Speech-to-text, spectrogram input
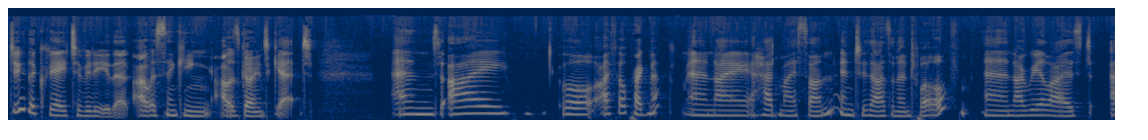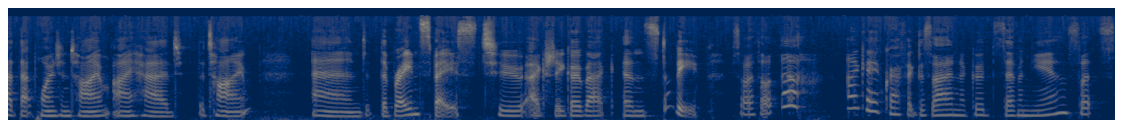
do the creativity that I was thinking I was going to get. And I, well, I fell pregnant and I had my son in 2012. And I realized at that point in time I had the time and the brain space to actually go back and study. So I thought, eh, I gave graphic design a good seven years. Let's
